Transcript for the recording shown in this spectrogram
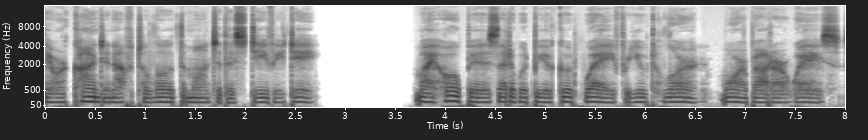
They were kind enough to load them onto this DVD. My hope is that it would be a good way for you to learn more about our ways.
